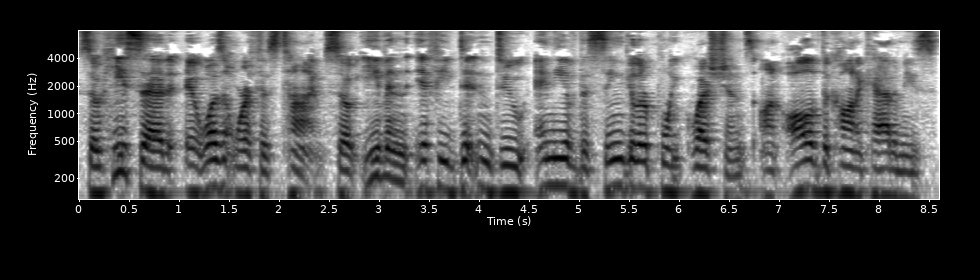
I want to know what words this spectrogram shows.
So he said it wasn't worth his time. So even if he didn't do any of the singular point questions on all of the Khan Academy's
